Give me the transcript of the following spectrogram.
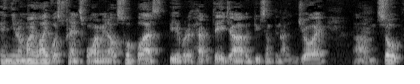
and you know my life was transformed, and I was so blessed to be able to have a day job and do something I enjoy. Um, so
